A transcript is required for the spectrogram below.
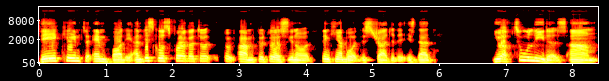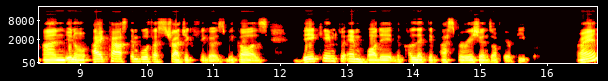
they came to embody, and this goes further to, to um to, to us, you know, thinking about this tragedy is that you have two leaders, um, and you know, I cast them both as tragic figures because they came to embody the collective aspirations of their people, right?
